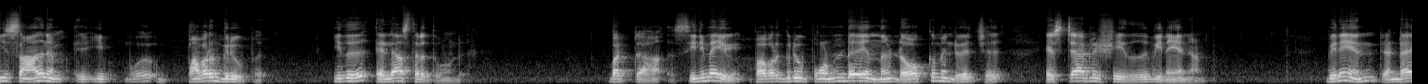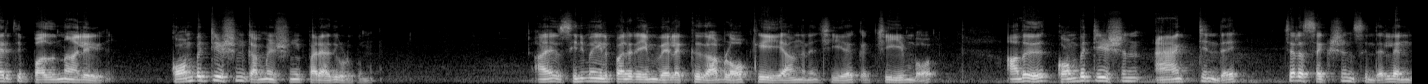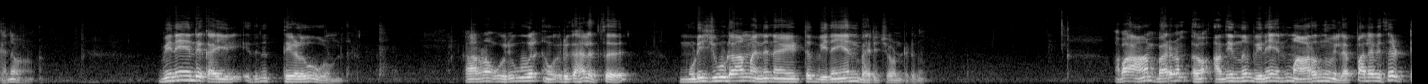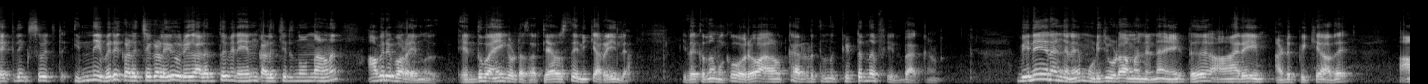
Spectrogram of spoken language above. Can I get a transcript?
ഈ സാധനം ഈ പവർ ഗ്രൂപ്പ് ഇത് എല്ലാ സ്ഥലത്തുമുണ്ട് ബട്ട് സിനിമയിൽ പവർ ഗ്രൂപ്പ് ഉണ്ട് എന്ന് ഡോക്യുമെന്റ് വെച്ച് എസ്റ്റാബ്ലിഷ് ചെയ്തത് വിനയനാണ്. വിനയൻ രണ്ടായിരത്തി പതിനാലിൽ കോമ്പറ്റീഷൻ കമ്മീഷനിൽ പരാതി കൊടുക്കുന്നു. ആ സിനിമയിൽ പലരെയും വിലക്കുക ബ്ലോക്ക് ചെയ്യുക അങ്ങനെ ചെയ്യുക ചെയ്യുമ്പോൾ അത് കോമ്പറ്റീഷൻ ആക്ടിന്റെ ചില സെക്ഷൻസിന്റെ ലംഘനമാണ്. വിനയന്റെ കയ്യിൽ ഇതിന് തെളിവുമുണ്ട്. കാരണം ഒരു ഒരു കാലത്ത് മുടി ചൂടാ മന്നനായിട്ട് വിനയൻ ഭരിച്ചുകൊണ്ടിരുന്നു അപ്പോൾ ആ ഭരണം അതിൽ നിന്ന് വിനയൻ മാറുന്നുമില്ല. പലവിധ ടെക്നിക്സ് വെച്ചിട്ട് ഇന്ന് ഇവർ കളിച്ച കളി ഒരു കാലത്ത് വിനയൻ കളിച്ചിരുന്നു എന്നാണ് അവർ പറയുന്നത്. എന്ത് വാങ്ങിക്കോട്ടെ സത്യാവസ്ഥ എനിക്കറിയില്ല. ഇതൊക്കെ നമുക്ക് ഓരോ ആൾക്കാരുടെ അടുത്ത് നിന്ന് കിട്ടുന്ന ഫീഡ്ബാക്കാണ് വിനയൻ അങ്ങനെ മുടി ചൂടാമന്നനായിട്ട് ആരെയും അടുപ്പിക്കാതെ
